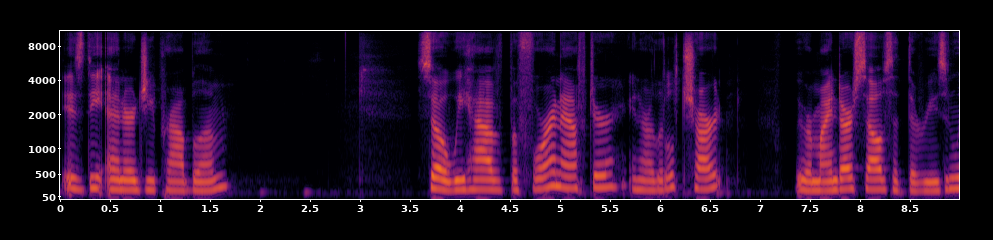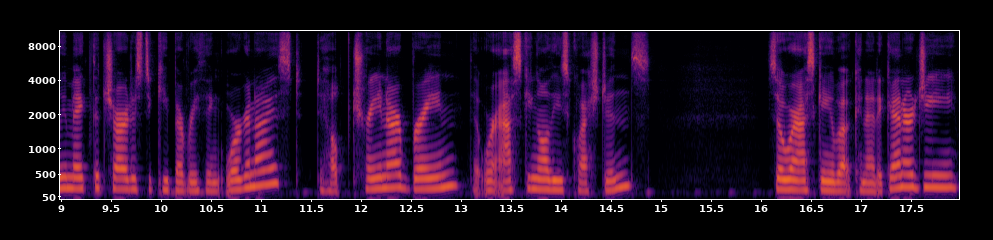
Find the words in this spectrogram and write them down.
is the energy problem. So we have before and after in our little chart. We remind ourselves that the reason we make the chart is to keep everything organized, to help train our brain that we're asking all these questions. So we're asking about kinetic energy,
